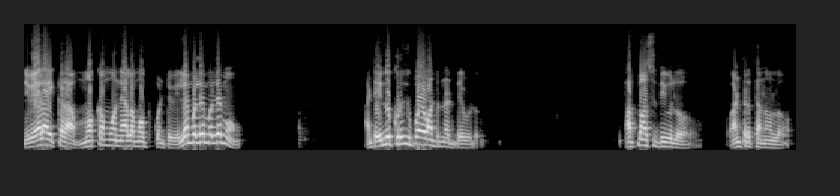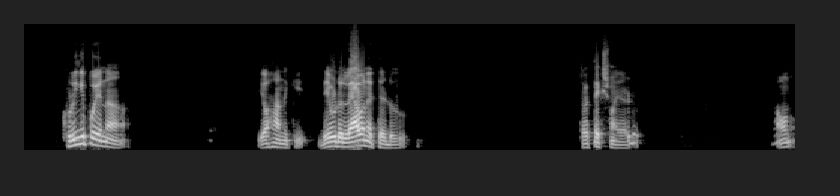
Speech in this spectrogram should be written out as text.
నీవేలా ఇక్కడ మొక్కము నేల మోపుకుంటేవి. లేమో లేము లేమో. అంటే ఎందుకు కృంగిపోయావు అంటున్నాడు దేవుడు. పద్మాసు దీవులో ఒంటరితనంలో కృంగిపోయిన యోహానికి దేవుడు లేవనెత్తాడు. ప్రత్యక్షమయ్యాడు. అవును.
